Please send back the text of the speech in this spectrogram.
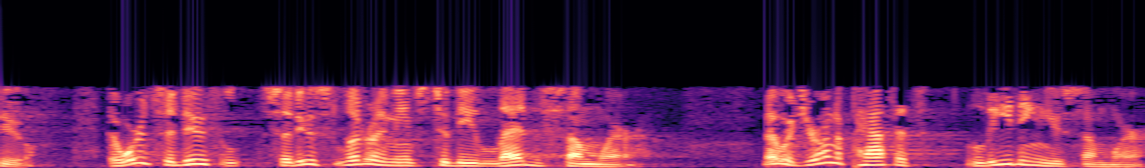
you. The word seduce, seduce literally means to be led somewhere. In other words, you're on a path that's leading you somewhere.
